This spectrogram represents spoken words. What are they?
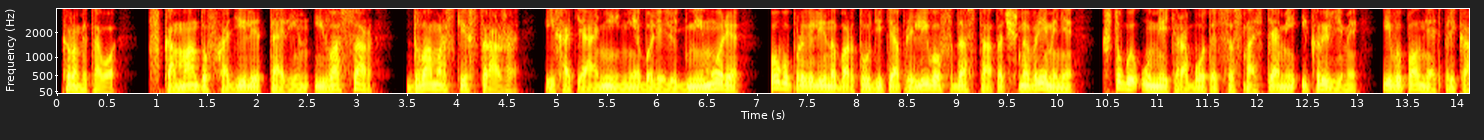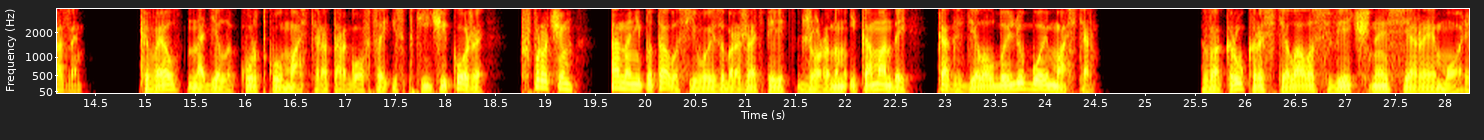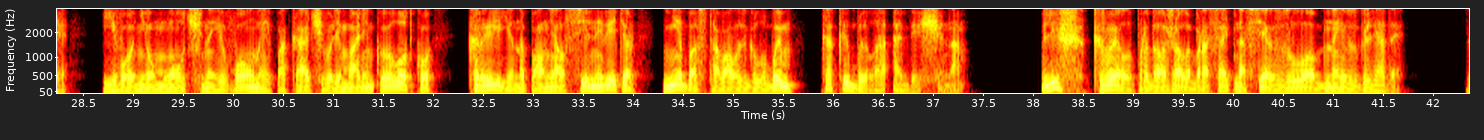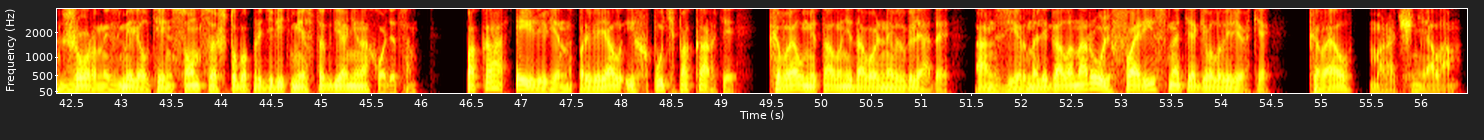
Кроме того, в команду входили Тарин и Васар, два морских стража, и хотя они не были людьми моря, оба провели на борту Дитя Приливов достаточно времени, чтобы уметь работать со снастями и крыльями и выполнять приказы. Квел надела куртку мастера-торговца из птичьей кожи. Впрочем, она не пыталась его изображать перед Джораном и командой, как сделал бы любой мастер. Вокруг расстилалось вечное серое море, его неумолчные волны покачивали маленькую лодку, крылья наполнял сильный ветер, небо оставалось голубым, как и было обещано. Лишь Квел продолжала бросать на всех злобные взгляды. Джоран измерил тень солнца, чтобы определить место, где они находятся. Пока Эйлерин проверял их путь по карте, Квел метала недовольные взгляды. Анзир налегала на руль, Фарис натягивала веревки. Квел мрачнела.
